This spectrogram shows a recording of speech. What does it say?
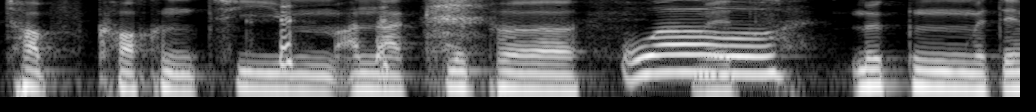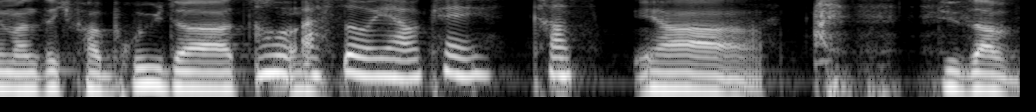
Topf kochen Team an der Klippe Wow. mit Mücken, mit denen man sich verbrüdert. Oh, ach so, ja, okay. Krass. ja, dieser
